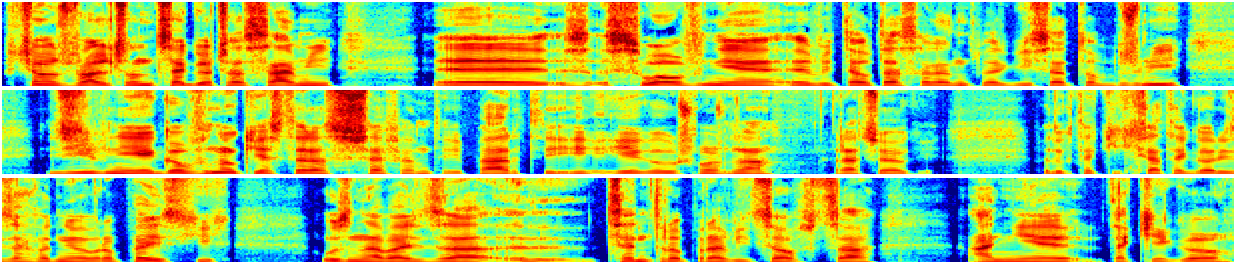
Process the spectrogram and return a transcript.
wciąż walczącego czasami e, słownie Witautasa Landbergisa, to brzmi dziwnie. Jego wnuk jest teraz szefem tej partii i jego już można raczej według takich kategorii zachodnioeuropejskich uznawać za e, centroprawicowca, a nie takiego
